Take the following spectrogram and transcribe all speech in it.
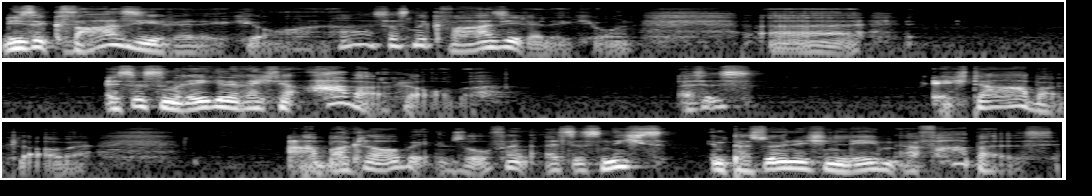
diese Quasi-Religion. es ist eine Quasi-Religion. Äh, es ist ein regelrechter Aberglaube. Es ist echter Aberglaube. Aberglaube insofern, als es nicht im persönlichen Leben erfahrbar ist.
